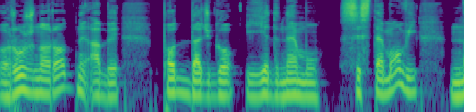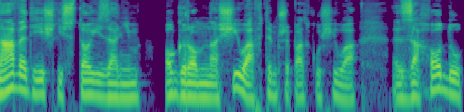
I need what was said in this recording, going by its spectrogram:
różnorodny, aby poddać go jednemu systemowi, nawet jeśli stoi za nim ogromna siła, w tym przypadku siła Zachodu.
